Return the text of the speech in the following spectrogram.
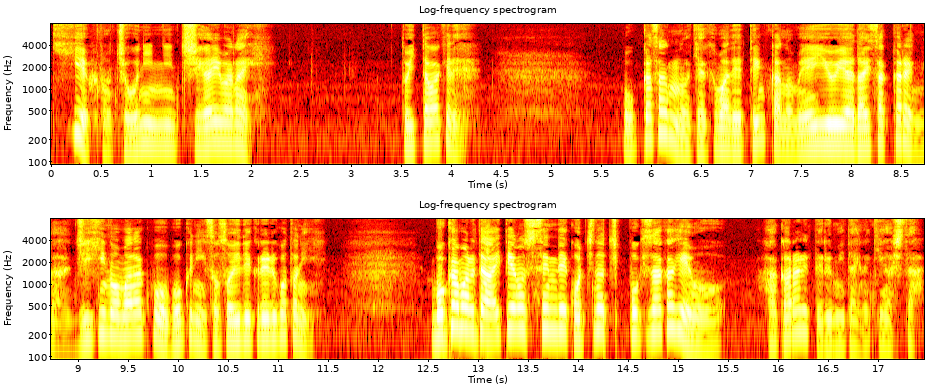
キエフの町人に違いはない。といったわけで、おっかさんの客まで天下の名優や大作家連が慈悲の眼を僕に注いでくれることに、僕はまるで相手の視線でこっちのちっぽけさ加減を測られてるみたいな気がした。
